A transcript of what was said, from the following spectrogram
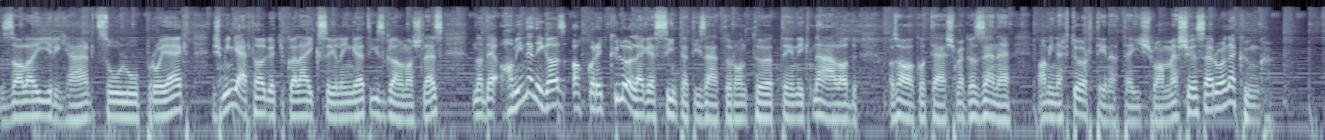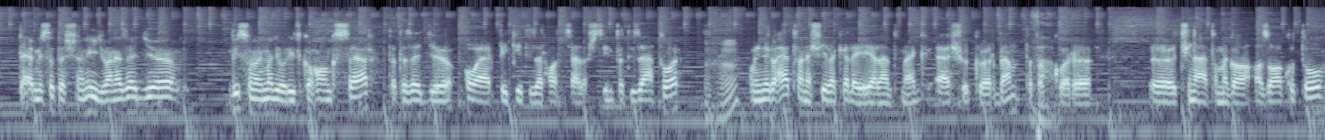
Zalai Rihárd szóló projekt, és mindjárt hallgatjuk a Like Sailinget, izgalmas lesz. Na de ha minden igaz, akkor egy különleges szintetizátoron történik nálad az alkotás meg a zene, aminek története is van. Mesélsz erről nekünk? Természetesen így van, ez egy viszonylag nagyon ritka hangszer, tehát ez egy ARP 2600-as szintetizátor, uh-huh. ami még a 70-es évek elején jelent meg első körben, tehát wow. akkor csinálta meg az alkotó,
